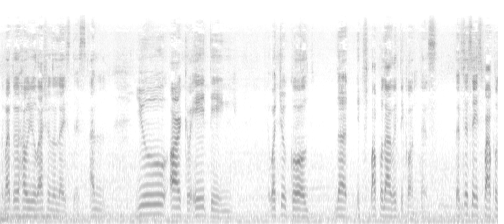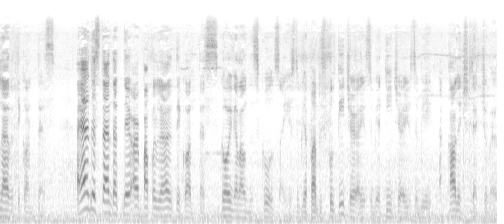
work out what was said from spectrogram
no matter how you rationalize this and you are creating what you called that it's popularity contest. Let's just say it's popularity contest. I understand that there are popularity contests going around in schools. I used to be a public school teacher. I used to be a teacher. I used to be a college lecturer.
